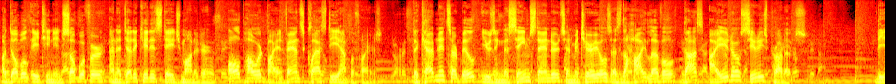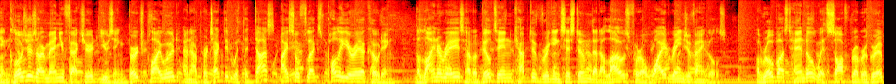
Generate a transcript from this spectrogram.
a double 18-inch subwoofer, and a dedicated stage monitor, all powered by advanced Class D amplifiers. The cabinets are built using the same standards and materials as the high-level Das Aero series products. The enclosures are manufactured using birch plywood and are protected with the Das Isoflex polyurea coating. The line arrays have a built-in captive rigging system that allows for a wide range of angles, a robust handle with soft rubber grip,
